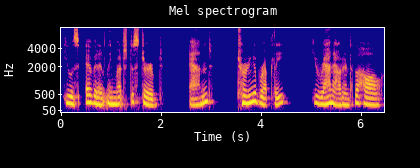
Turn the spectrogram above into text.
He was evidently much disturbed, and, turning abruptly, he ran out into the hall.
